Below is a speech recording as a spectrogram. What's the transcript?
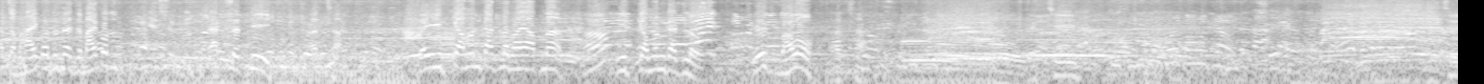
আচ্ছা ভাই কত চাইছে? ভাই কত? একষট্টি। আচ্ছা। তো ঈদ কেমন কাটলো ভাই আপনার? ঈদ কেমন কাটলো? ঈদ ভালো। আচ্ছা। দেখছি। দেখছি।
